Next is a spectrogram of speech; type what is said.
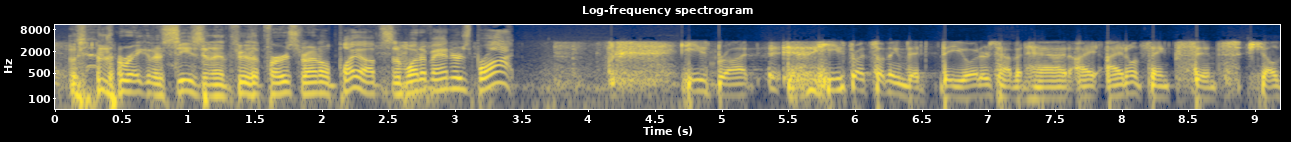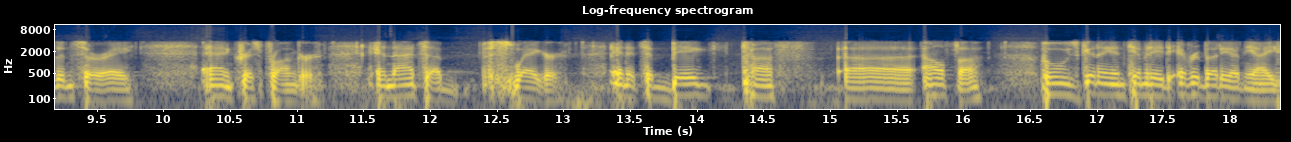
in the regular season and through the first round of playoffs than what Evander's brought he's brought he's brought something that the Oilers haven't had. I, I don't think since Sheldon Souray and Chris Pronger, and that's a swagger, and it's a big, tough uh, alpha who's going to intimidate everybody on the ice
